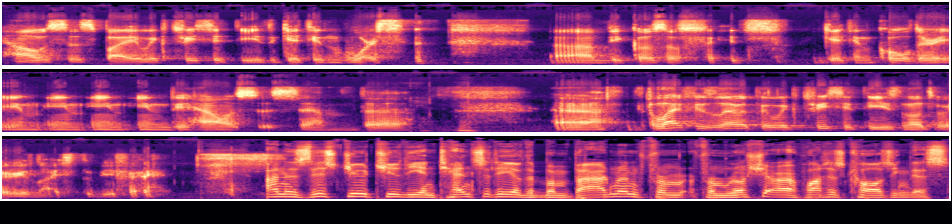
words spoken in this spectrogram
houses by electricity, it's getting worse uh, because of it's getting colder in, in, in, in the houses. And uh, uh, life is without electricity is not very nice, to be fair. And is this due to the intensity of the bombardment from, from Russia, or what is causing this?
